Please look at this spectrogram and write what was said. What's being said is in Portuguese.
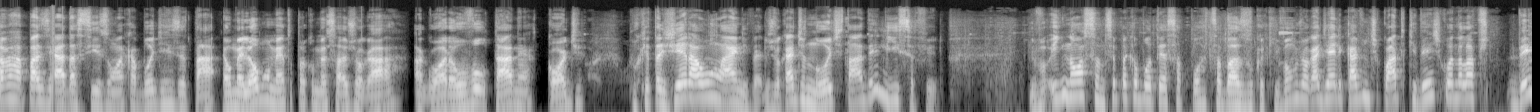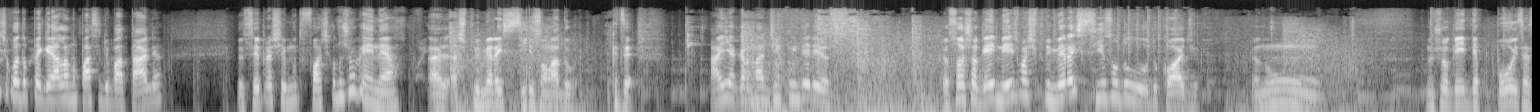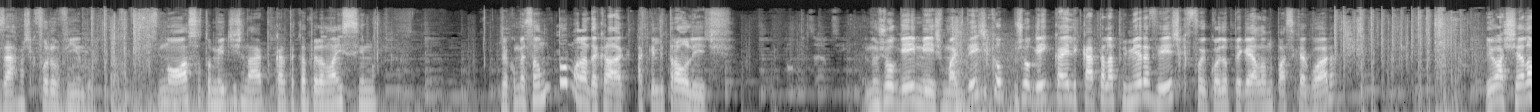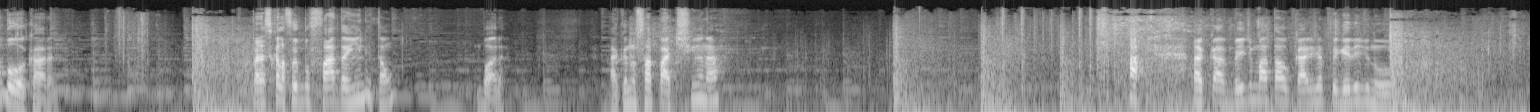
Salve rapaziada, a Season acabou de resetar. É o melhor momento pra começar a jogar agora, ou voltar, né? COD. Porque tá geral online, velho. Jogar de noite tá uma delícia, filho. E, e, nossa, não sei pra que eu botei essa porra dessa bazuca aqui. Vamos jogar de LK24, que desde quando ela. Desde quando eu peguei ela no passe de batalha, eu sempre achei muito forte quando joguei, né? As, as primeiras season lá do. Quer dizer. Aí a granadinha com endereço. Eu só joguei mesmo as primeiras season do, do COD. Eu não. Não joguei depois as armas que foram vindo. Nossa, tomei de sniper, o cara tá campeando lá em cima. Já começamos tomando aquela, aquele traulete. Eu não joguei mesmo, mas desde que eu joguei com a LK pela primeira vez, que foi quando eu peguei ela no passe aqui agora, eu achei ela boa, cara. Parece que ela foi bufada ainda, então. Bora. Aqui no sapatinho, né? Acabei de matar o cara e já peguei ele de novo.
